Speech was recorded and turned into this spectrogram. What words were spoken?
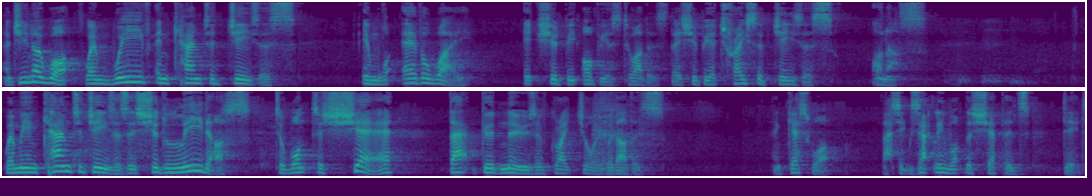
And do you know what? When we've encountered Jesus in whatever way, it should be obvious to others. There should be a trace of Jesus on us. When we encounter Jesus, it should lead us to want to share that good news of great joy with others. And guess what? That's exactly what the shepherds did.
